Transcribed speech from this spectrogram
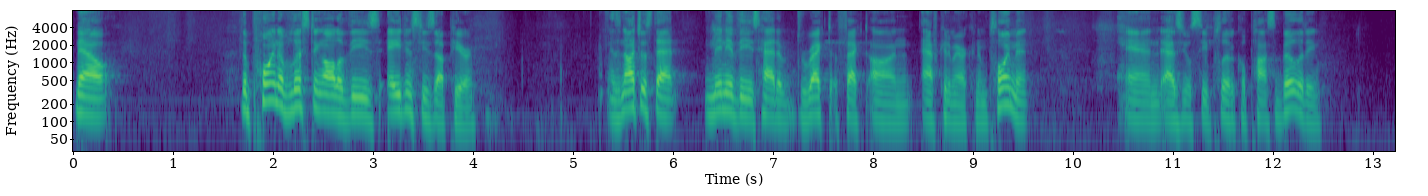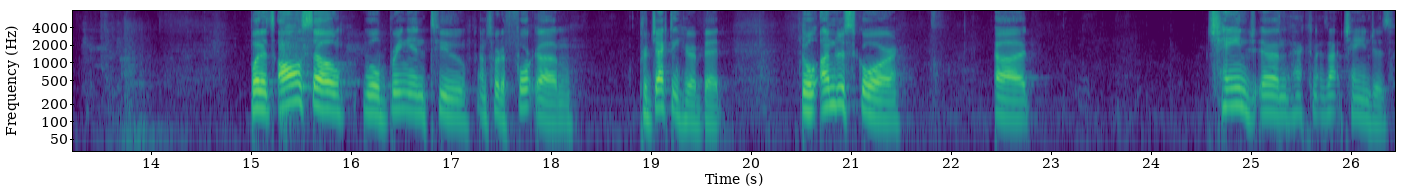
Now, the point of listing all of these agencies up here is not just that many of these had a direct effect on African American employment and, as you'll see, political possibility, but it's also will bring into, I'm sort of for, um, projecting here a bit, it will underscore uh, change, um, not changes,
